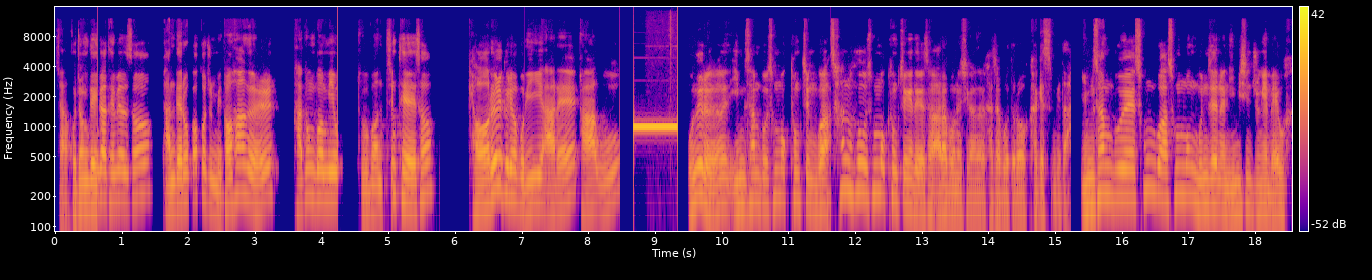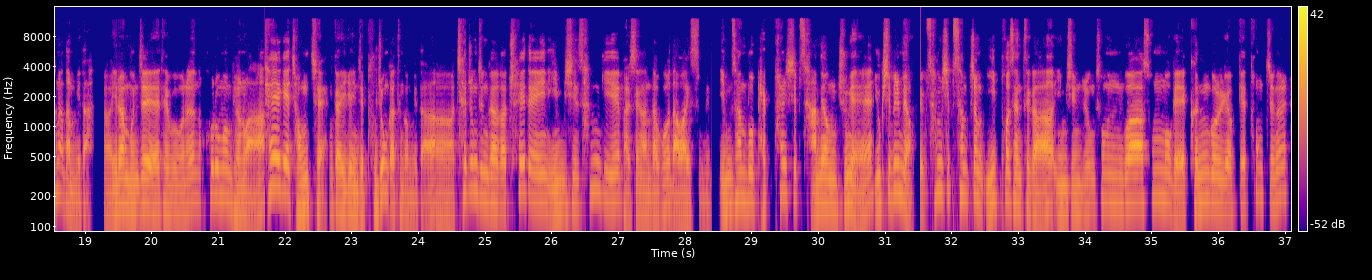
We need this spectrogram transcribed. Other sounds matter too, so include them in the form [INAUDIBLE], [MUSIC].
자, 고정대가 되면서 반대로 꺾어줍니다. 저항을 가동 범위 두 번째 상태에서 별을 그려보 위아래 좌우 오늘은 임산부 손목 통증과 산후 손목 통증에 대해서 알아보는 시간을 가져보도록 하겠습니다. 임산부의 손과 손목 문제는 임신 중에 매우 흔하답니다. 어, 이러한 문제의 대부분은 호르몬 변화, 체액의 정체, 그러니까 이게 이제 부종 같은 겁니다. 어, 체중 증가가 최대인 임신 3기에 발생한다고 나와 있습니다. 임산부 184명 중에 61명, 33.2%가 임신 중 손과 손목의 근골격계 통증을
